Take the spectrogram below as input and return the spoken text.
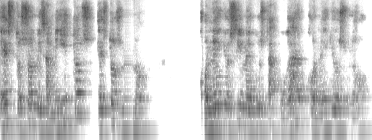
estos son mis amiguitos, estos no. Con ellos sí me gusta jugar, con ellos no.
